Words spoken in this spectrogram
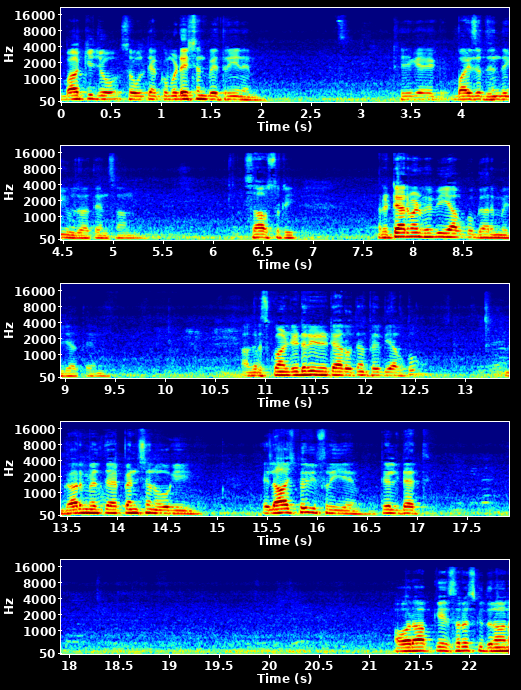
बाकी जो सहूलतें अकोमोडेशन बेहतरीन है। ठीक है, एक बाइज़त ज़िंदगी गुजारता है इंसान। साफ़ सुथरी। रिटायरमेंट पे भी आपको घर मिल जाते हैं। अगर स्क्वाड लीडर ही रिटायर होते हैं, फिर भी आपको घर मिलता है पेंशन होगी। इलाज फिर भी फ्री है टिल डेथ और आपके सर्विस के दौरान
